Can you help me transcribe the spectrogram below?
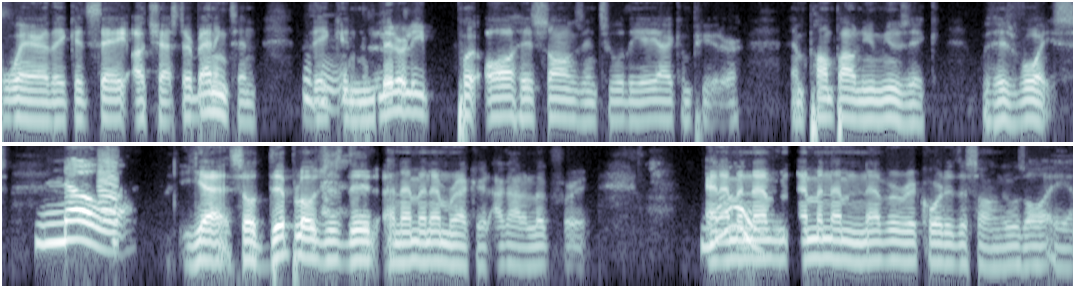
where they could say a Chester Bennington. They Mhm. can literally put all his songs into the AI computer and pump out new music with his voice. No. Yeah, so Diplo just did an Eminem record. I gotta look for it. And no. Eminem Eminem never recorded the song. It was all AI.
